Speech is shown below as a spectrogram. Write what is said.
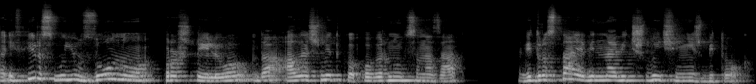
ефір свою зону прошилював, да, але швидко повернувся назад. Відростає він навіть швидше, ніж біток.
